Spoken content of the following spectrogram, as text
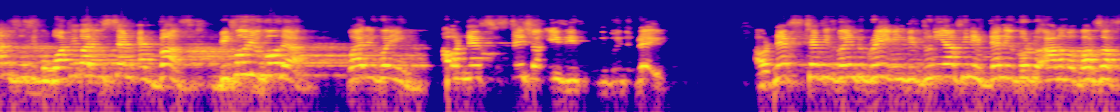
anfusikum whatever you send advanced before you go there where are you going our next station is, is going to grave our next step is going to grave in this dunya finish then you go to alam of barzakh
